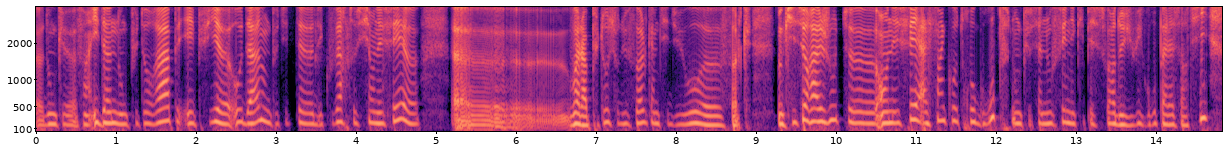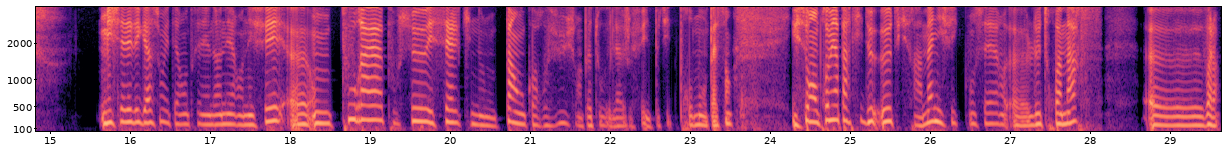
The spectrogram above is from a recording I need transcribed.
euh, donc, euh, enfin, Eden, donc plutôt rap. Et puis euh, Oda, donc petite euh, découverte aussi, en effet. voilà, plutôt sur du folk, un petit duo folk. Donc il se rajoute en effet à cinq autres groupes. Donc ça nous fait une équipe espoir de huit groupes à la sortie. Michel et les garçons étaient rentrés l'année dernière, en effet. Euh, on pourra, pour ceux et celles qui ne l'ont pas encore vu sur un plateau, et là je fais une petite promo en passant, ils sont en première partie de Eut, qui sera un magnifique concert euh, le 3 mars. Euh, voilà,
